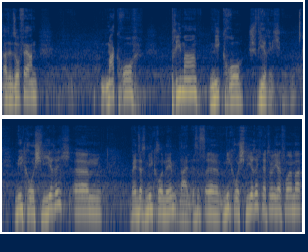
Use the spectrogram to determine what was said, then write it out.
Also insofern Makro prima, Mikro schwierig. Mikro schwierig. Ähm wenn Sie das Mikro nehmen, nein, es ist äh, Mikro schwierig natürlich, Herr Vollmer.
